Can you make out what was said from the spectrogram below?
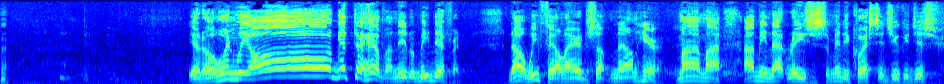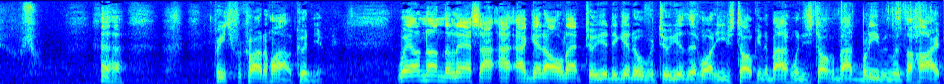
you know, when we all get to heaven, it'll be different. No, we fell heir to something down here. My, my. I mean, that raises so many questions you could just preach for quite a while, couldn't you? Well, nonetheless, I, I, I, get all that to you to get over to you that what he's talking about when he's talking about believing with the heart,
